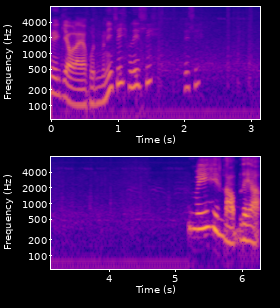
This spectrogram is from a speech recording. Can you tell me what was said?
เพลงเกี่ยวอะไรอะคุณมานี่สิมานี่สินี่สิไม่เห็นหลับเลยอะ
